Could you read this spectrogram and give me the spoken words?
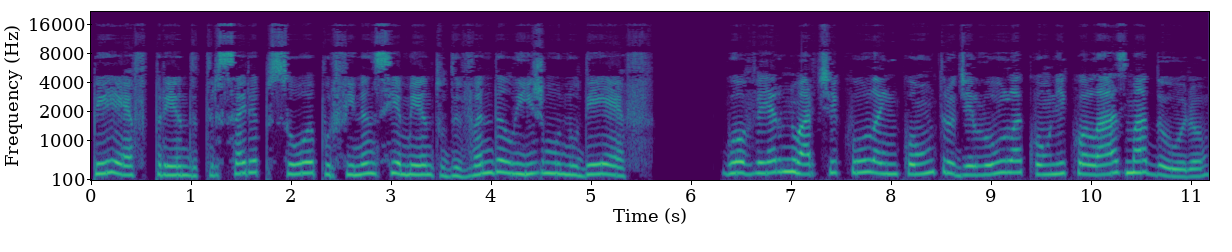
PF prende terceira pessoa por financiamento de vandalismo no DF. Governo articula encontro de Lula com Nicolás Maduro.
